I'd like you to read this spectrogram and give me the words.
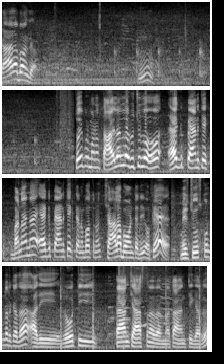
చాలా బాగుంది. సో ఇప్పుడు మనం థాయిలాండ్లో రుచిలో egg pancake banana egg pancake తినబోతున్నాం. చాలా బాగుంటుంది ఓకే? మీరు చూసుకుంటున్నారు కదా అది రోటీ ప్యాన్ చేస్తున్నారు అనమాట ఆంటీ గారు.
